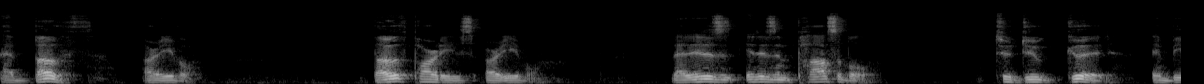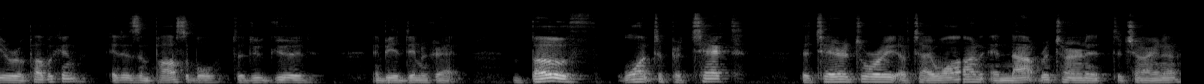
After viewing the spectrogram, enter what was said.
that both are evil. Both parties are evil. That it is, it is impossible to do good and be a Republican. It is impossible to do good and be a Democrat. Both want to protect the territory of Taiwan and not return it to China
